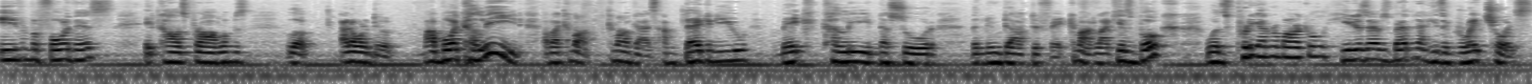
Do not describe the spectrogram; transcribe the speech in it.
Even before this, it caused problems. Look, I don't want to do it. My boy Khalid. I'm like, come on, come on, guys. I'm begging you, make Khalid Nassour the new Doctor Fate. Come on, like his book was pretty unremarkable. He deserves better than that. He's a great choice.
